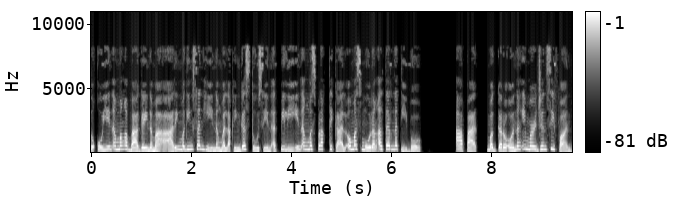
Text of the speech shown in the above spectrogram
tukuyin ang mga bagay na maaaring maging sanhi ng malaking gastusin at piliin ang mas praktikal o mas murang alternatibo. Apat, magkaroon ng emergency fund,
